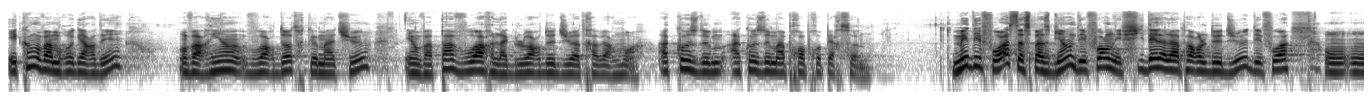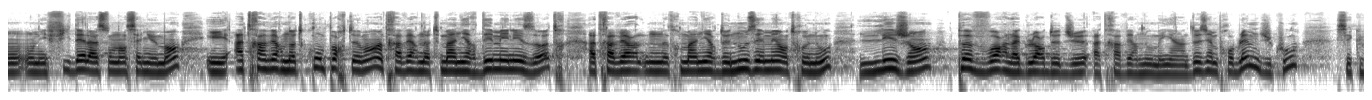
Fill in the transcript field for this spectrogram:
Et quand on va me regarder, on va rien voir d'autre que Matthieu, et on va pas voir la gloire de Dieu à travers moi, à cause de, à cause de ma propre personne. Mais des fois, ça se passe bien, des fois on est fidèle à la parole de Dieu, des fois on, est fidèle à son enseignement, et à travers notre comportement, à travers notre manière d'aimer les autres, à travers notre manière de nous aimer entre nous, les gens peuvent voir la gloire de Dieu à travers nous. Mais il y a un deuxième problème du coup, c'est que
